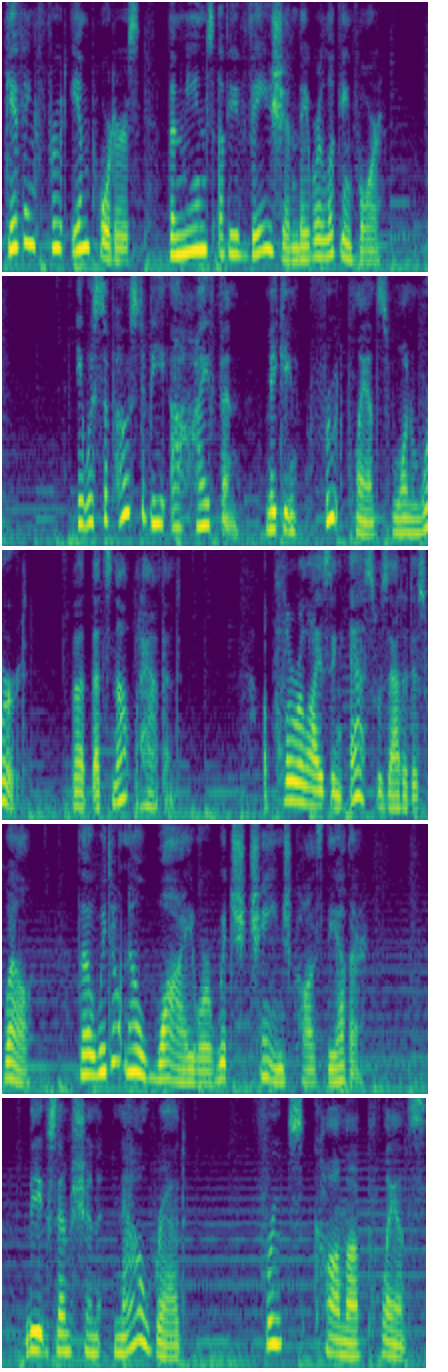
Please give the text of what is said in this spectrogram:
giving fruit importers the means of evasion they were looking for. It was supposed to be a hyphen, making fruit plants one word, but that's not what happened. A pluralizing S was added as well, though we don't know why or which change caused the other. The exemption now read fruits, comma, plants,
